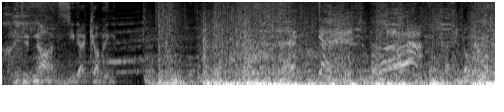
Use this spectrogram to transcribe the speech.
I did not see that coming. Not good to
